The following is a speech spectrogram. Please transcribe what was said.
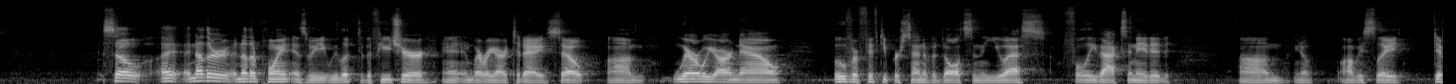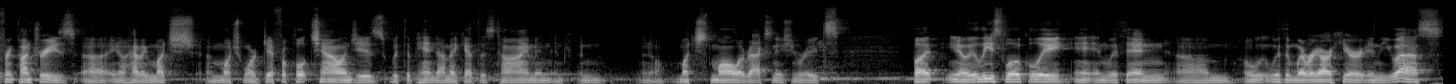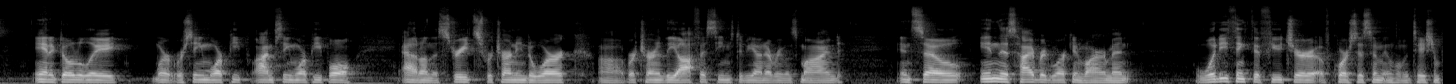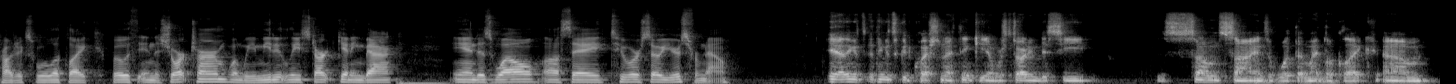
so uh, another another point as we, we look to the future and, and where we are today. So um, where we are now, over 50% of adults in the U.S. fully vaccinated. Um, you know, obviously different countries, uh, you know, having much much more difficult challenges with the pandemic at this time, and, and, and you know, much smaller vaccination rates. But you know, at least locally and, and within um, within where we are here in the U.S., anecdotally, we're, we're seeing more people. I'm seeing more people out on the streets returning to work. Uh, return to the office seems to be on everyone's mind. And so, in this hybrid work environment, what do you think the future of core system implementation projects will look like, both in the short term when we immediately start getting back, and as well, uh, say, two or so years from now? Yeah, I think it's, I think it's a good question. I think you know we're starting to see some signs of what that might look like. Um,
